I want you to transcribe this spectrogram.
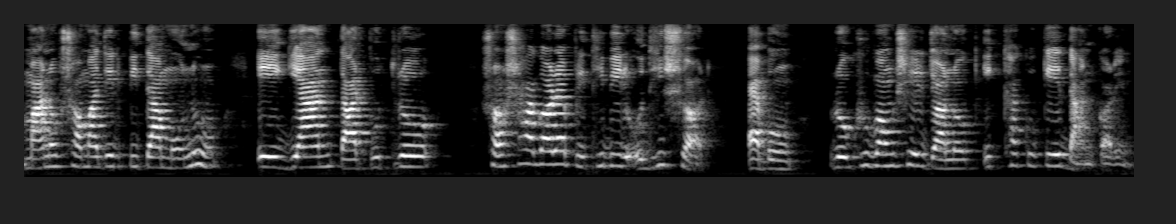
মানব সমাজের পিতা মনু এই জ্ঞান তার পুত্র শশাগড়া পৃথিবীর অধীশ্বর এবং রঘুবংশের জনক ইক্ষাকুকে দান করেন।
